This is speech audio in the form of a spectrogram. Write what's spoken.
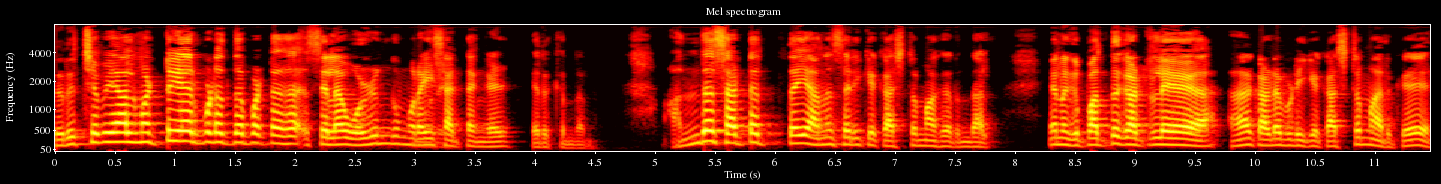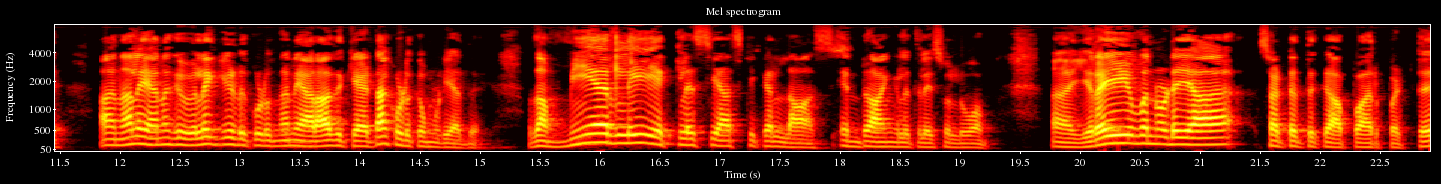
திருச்சபையால் மட்டும் ஏற்படுத்தப்பட்ட சில ஒழுங்குமுறை முறை. சட்டங்கள் இருக்கின்றன. அந்த சட்டத்தை அனுசரிக்க கஷ்டமாக இருந்தால். எனக்கு பத்து கட்டளை கடைபிடிக்க கஷ்டமாக இருக்குது அதனால் எனக்கு விலக்கீடு கொடுங்கன்னு யாராவது கேட்டால் கொடுக்க முடியாது. அதான் மியர்லி எக்லெசியாஸ்டிக்கல் லாஸ் என்று ஆங்கிலத்தில் சொல்லுவோம். இறைவனுடைய சட்டத்துக்கு அப்பாற்பட்டு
